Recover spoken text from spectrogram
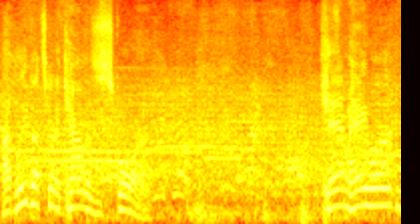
I believe that's going to count as a score. Cam Hayward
